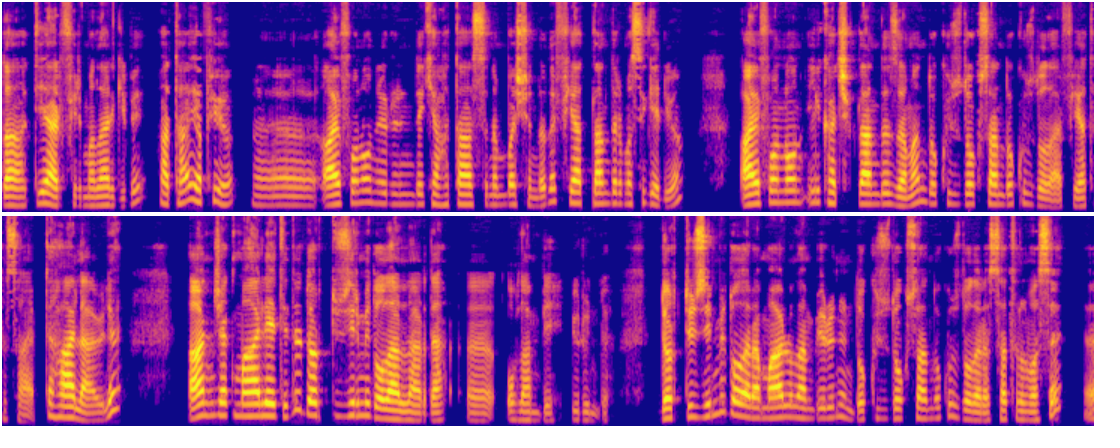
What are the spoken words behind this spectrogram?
da diğer firmalar gibi hata yapıyor. E, iPhone 10 ürünündeki hatasının başında da fiyatlandırması geliyor. iPhone 10 ilk açıklandığı zaman 999 dolar fiyata sahipti. Hala öyle. Ancak maliyeti de 420 dolarlarda e, olan bir üründü. 420 dolara mal olan bir ürünün 999 dolara satılması e,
